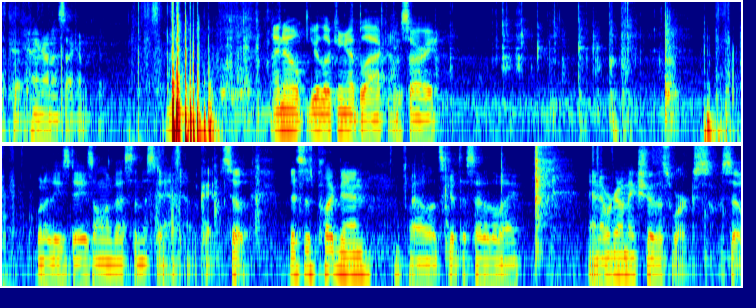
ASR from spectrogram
Okay, hang on a second. I know, you're looking at black, I'm sorry. One of these days I'll invest in a stand. Okay, so this is plugged in. Well, let's get this out of the way. And we're going to make sure this works. So,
